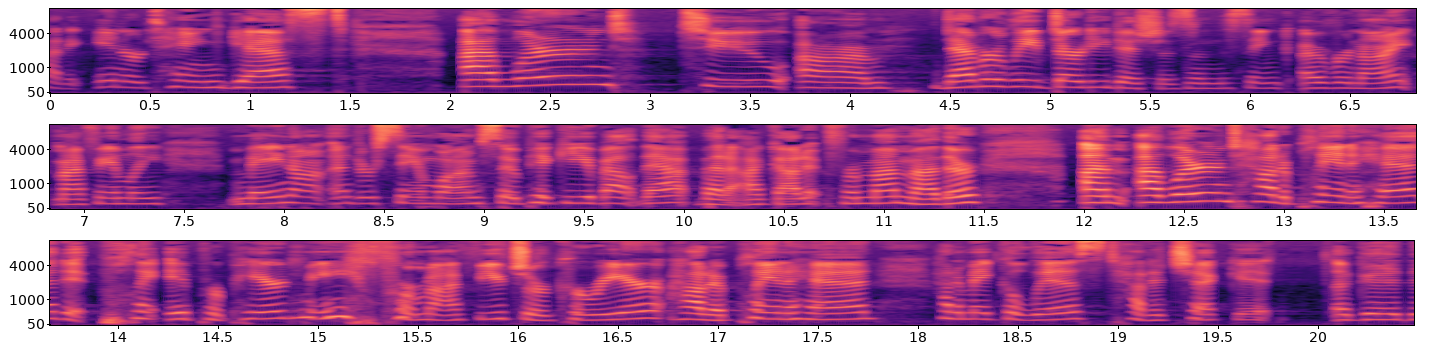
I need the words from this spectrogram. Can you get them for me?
how to entertain guests. I learned to um, never leave dirty dishes in the sink overnight. My family may not understand why I'm so picky about that, but I got it from my mother. Um, I learned how to plan ahead. It, pl- it prepared me for my future career, how to plan ahead, how to make a list, how to check it a good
